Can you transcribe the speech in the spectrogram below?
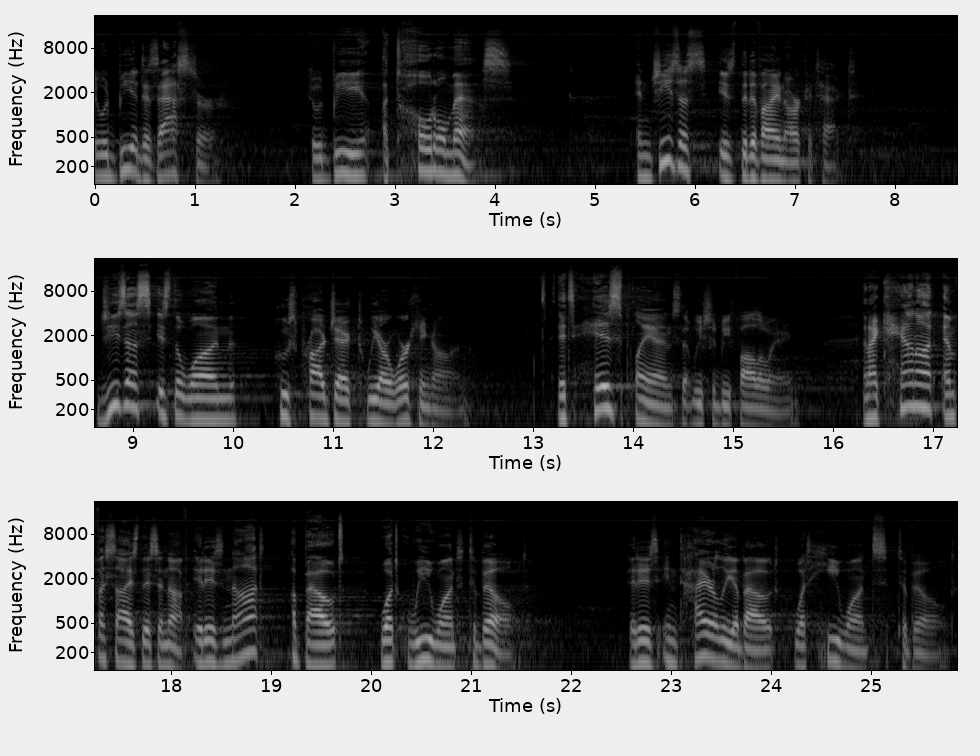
It would be a disaster. It would be a total mess. And Jesus is the divine architect. Jesus is the one whose project we are working on. It's His plans that we should be following. And I cannot emphasize this enough. It is not about what we want to build, it is entirely about what He wants to build.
